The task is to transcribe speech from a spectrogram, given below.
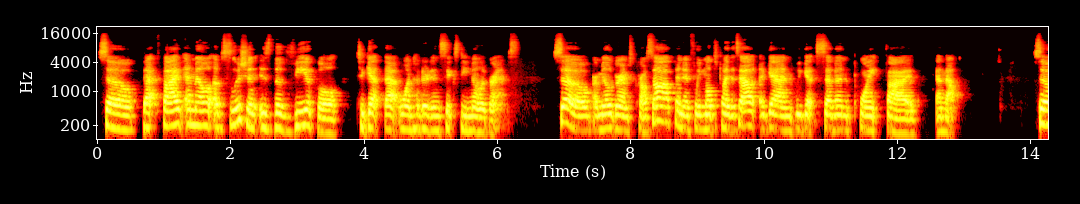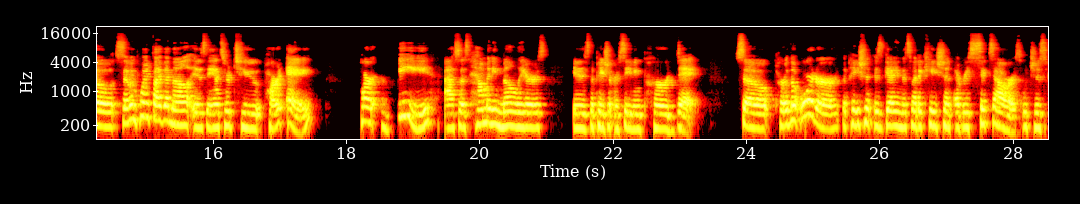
So that 5 ml of solution is the vehicle to get that 160 milligrams. So our milligrams cross off, and if we multiply this out, again, we get 7.5 ml. So 7.5 ml is the answer to part A. Part B asks us how many milliliters is the patient receiving per day. So, per the order, the patient is getting this medication every six hours, which is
